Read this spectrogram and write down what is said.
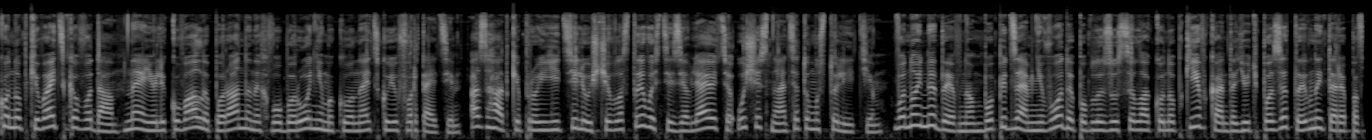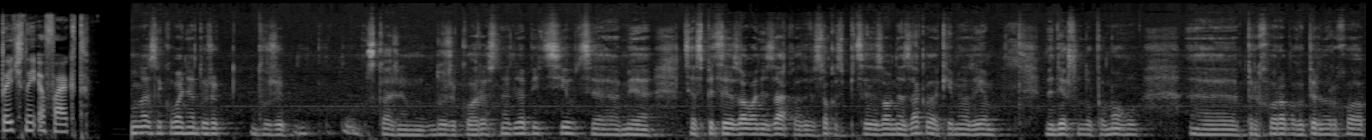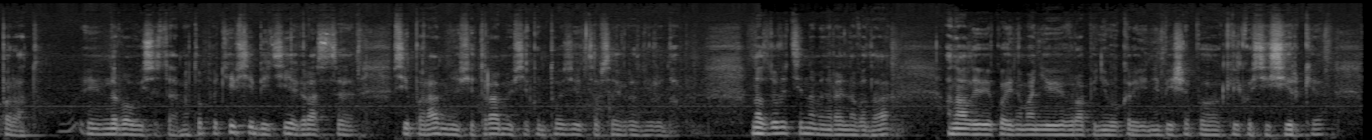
Конопківецька вода. Нею лікували поранених в обороні Миколинецької фортеці. А згадки про її цілющі властивості з'являються у 16 столітті. Воно й не дивно, бо підземні води поблизу села Конопківка дають позитивний терапевтичний ефект. У нас лікування дуже, дуже, скажімо, дуже корисне для бійців. Це ми це спеціалізований заклад, високоспеціалізований заклад, який ми надаємо медичну допомогу е, при хворобах опірно-рухового апарату нервової системи. Тобто ті всі бійці, якраз це всі поранення, всі травми, всі контузії, це все якраз дуже добре. У нас дуже цінна мінеральна вода, аналогів якої немає ні в Європі, ні в Україні. Більше по кількості сірки,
